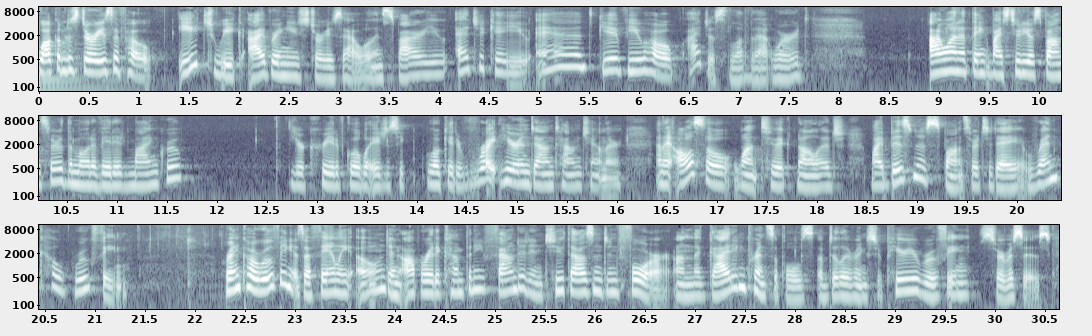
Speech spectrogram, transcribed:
Welcome to Stories of Hope. Each week, I bring you stories that will inspire you, educate you, and give you hope. I just love that word. I want to thank my studio sponsor, the Motivated Mind Group, your creative global agency located right here in downtown Chandler. And I also want to acknowledge my business sponsor today, Renco Roofing. Renco Roofing is a family owned and operated company founded in 2004 on the guiding principles of delivering superior roofing services.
